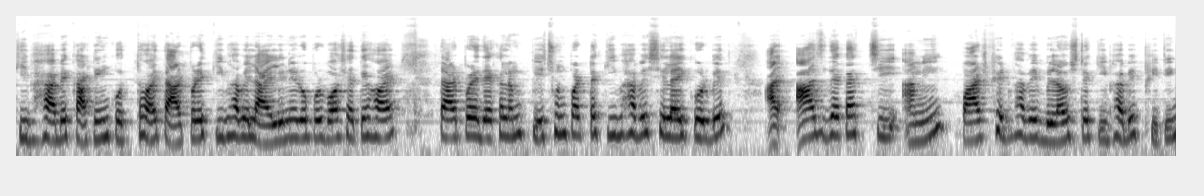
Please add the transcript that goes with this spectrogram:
কীভাবে কাটিং করতে হয় তারপরে কীভাবে লাইলিনের ওপর বসাতে হয় তারপরে দেখালাম পেছন পাটটা কীভাবে সেলাই করবে। আর আজ দেখাচ্ছি আমি পারফেক্টভাবে ব্লাউজটা কীভাবে ফিটিং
